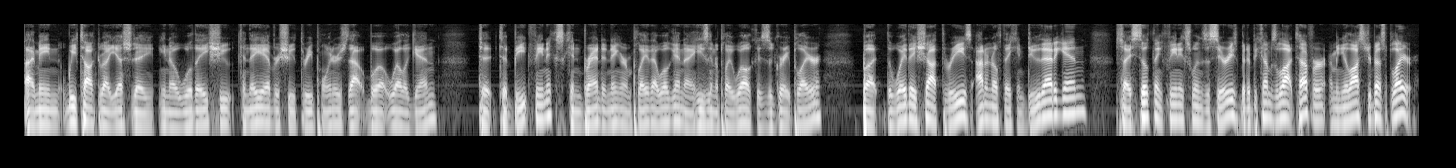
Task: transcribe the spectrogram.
I mean, we talked about yesterday. You know, will they shoot? Can they ever shoot three pointers that well, again to to beat Phoenix? Can Brandon Ingram play that well again? Now, he's going to play well because he's a great player. But the way they shot threes, I don't know if they can do that again. So I still think Phoenix wins the series, but it becomes a lot tougher. I mean, you lost your best player.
